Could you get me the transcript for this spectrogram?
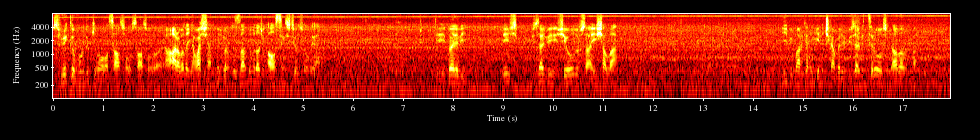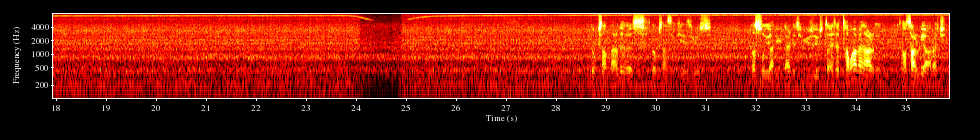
Sürekli vurduk gibi baba sağa sola sağa sola. Ya araba da yavaş yani mecbur hızlandı mı daha çok alsın istiyoruz yolu yani. Böyle bir değişik güzel bir şey olursa inşallah iyi bir markanın yeni çıkan böyle bir güzel bir tırı olsun da alalım ben. ...90'larda hız, 98, 100... Nasıl yani neredeyse %100 ta- mesela tamamen ar- hasarlı ya araç.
